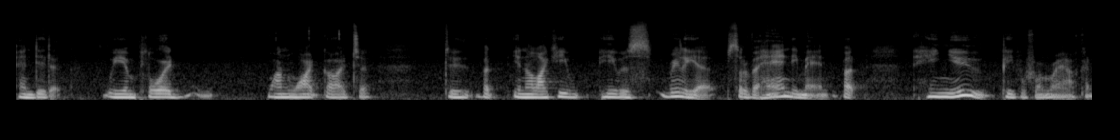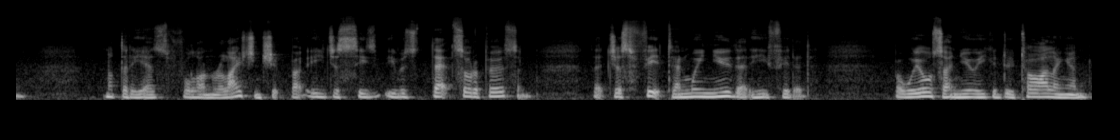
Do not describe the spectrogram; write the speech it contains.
and did it. We employed one white guy to do, but you know, like he he was really a sort of a handyman, but he knew people from Raukkan. Not that he has full on relationship, but he just he's, he was that sort of person that just fit, and we knew that he fitted. But we also knew he could do tiling and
